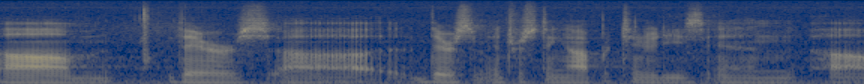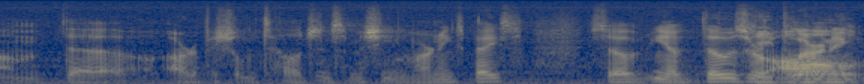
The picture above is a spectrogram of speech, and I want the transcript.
Um, there's, uh, there's some interesting opportunities in um, the artificial intelligence and machine learning space. So, you know, those are all. learning?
